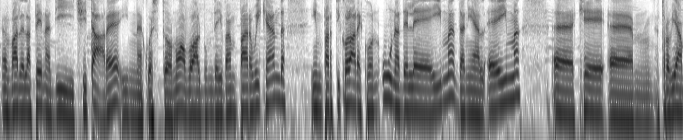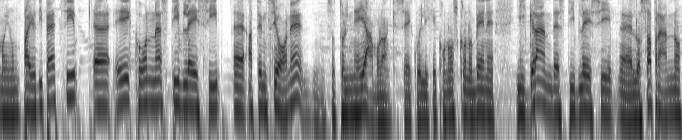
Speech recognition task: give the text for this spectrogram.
eh, vale la pena di citare in questo nuovo album dei Vampire Weekend, in particolare con una delle AIM, Danielle AIM, eh, che ehm, troviamo in un paio di pezzi, eh, e con Steve Lacey. attenzione, sottolineiamolo anche se quelli che conoscono bene il grande Steve Lacey lo sapranno,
